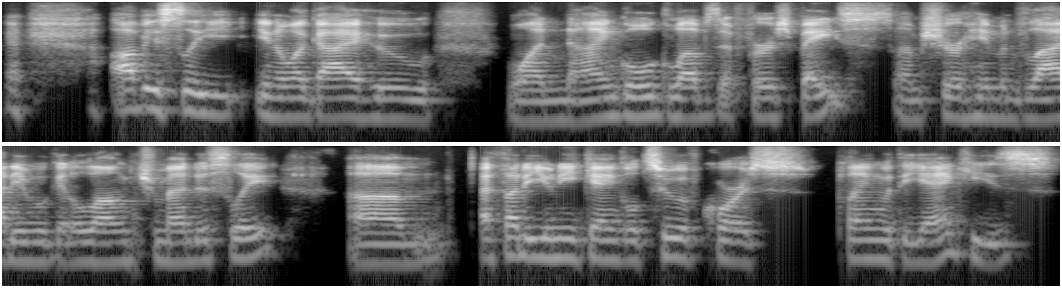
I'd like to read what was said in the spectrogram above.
Obviously, you know, a guy who won nine Gold Gloves at first base. I'm sure him and Vladdy will get along tremendously. Um, I thought a unique angle too, of course, playing with the Yankees.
